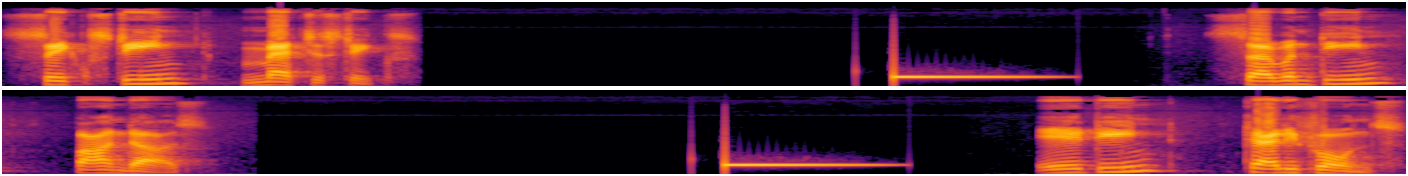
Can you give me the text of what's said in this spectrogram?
Sixteen matchsticks. Seventeen pandas. Eighteen telephones.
